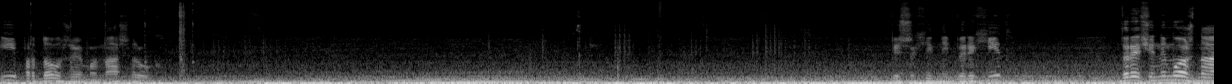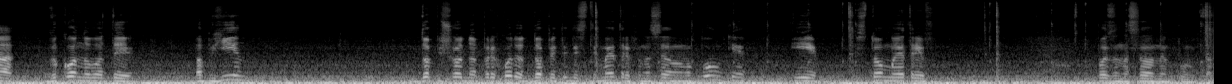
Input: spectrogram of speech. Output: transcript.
і продовжуємо наш рух. Пішохідний перехід. До речі, не можна виконувати обгін до пішохідного переходу до 50 метрів у населеному пункті і 100 метрів поза населеним пунктом.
